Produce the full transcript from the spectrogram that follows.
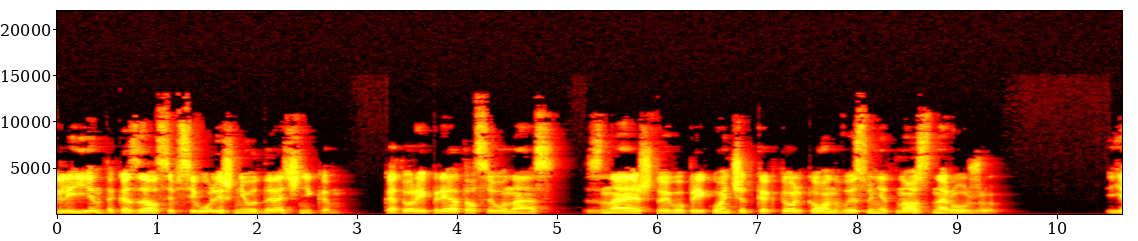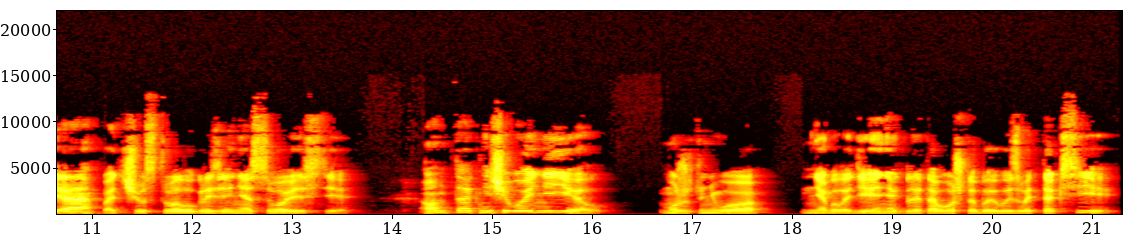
клиент оказался всего лишь неудачником, который прятался у нас, зная, что его прикончат, как только он высунет нос наружу. Я почувствовал угрызение совести. Он так ничего и не ел. Может, у него не было денег для того, чтобы вызвать такси,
